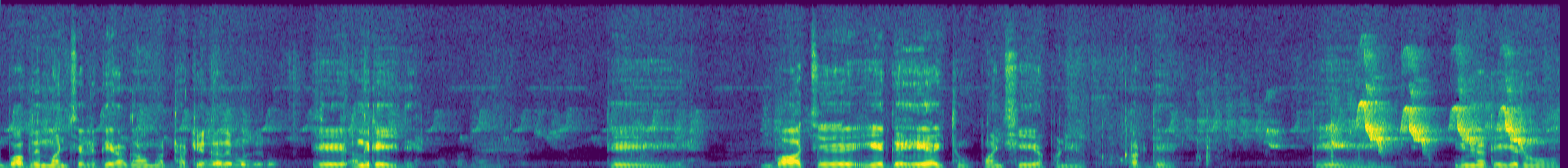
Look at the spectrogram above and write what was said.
ਬਾਬੇ ਮਨ ਚਲ ਗਿਆ ਗਾਂ ਮੱਥਾ ਟੇਕਣ। ਦੇ ਮੁੰਡੇ ਨੂੰ? ਇਹ ਅੰਗਰੇਜ਼ ਦੇ। ਤੇ ਬਾਅਦ ਚ ਇਹ ਗਏ ਆ ਇੱਥੋਂ ਪੰਜ ਛੇ ਆਪਣੇ ਕਰਦੇ ਤੇ ਇਹਨਾਂ ਤੇ ਜਦੋਂ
